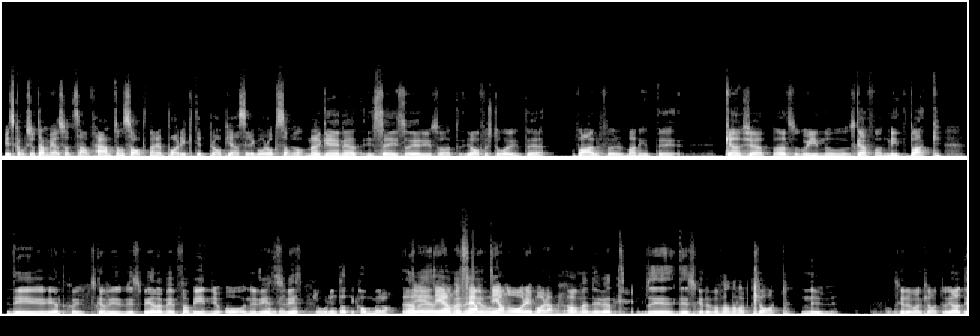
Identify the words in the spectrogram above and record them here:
Vi ska också ta med oss att Southampton saknar ett par riktigt bra pjäser igår också. Ja, men grejen är att i sig så är det ju så att jag förstår inte varför man inte kan köpa, alltså gå in och skaffa en mittback. Det är ju helt sjukt. Ska vi, vi spela med Fabinho och nu vet Tror vi... att, tror du inte att det kommer då? Nej, Det, men- det är ja, ändå men det- 5 jo. januari bara. Ja men du vet, det, det skulle vad fan ha varit klart nu. Skulle det vara klart. Ja det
